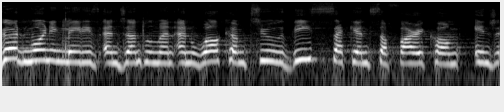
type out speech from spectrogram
Good morning, ladies and gentlemen, and welcome to the second Safaricom,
